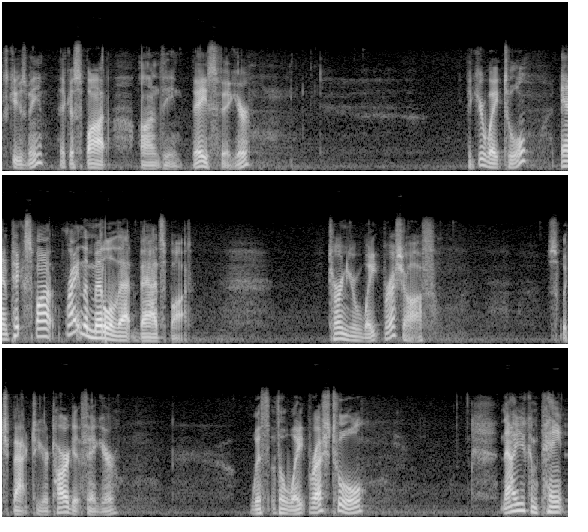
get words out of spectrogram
excuse me, pick a spot on the base figure. Pick your weight tool and pick a spot right in the middle of that bad spot. Turn your weight brush off. Switch back to your target figure. With the weight brush tool, now you can paint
